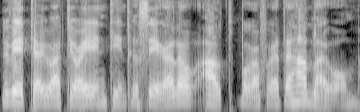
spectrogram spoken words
Nu vet jag ju att jag är inte intresserad av allt bara för att det handlar om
